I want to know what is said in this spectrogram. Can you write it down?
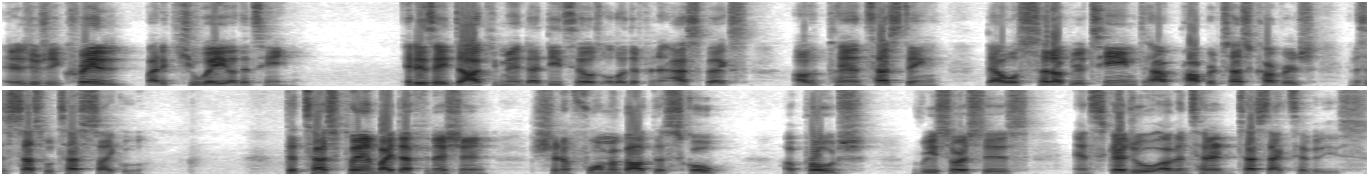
It is usually created by the QA of the team. It is a document that details all the different aspects of the plan testing that will set up your team to have proper test coverage in a successful test cycle. The test plan, by definition, should inform about the scope, approach, resources, and schedule of intended test activities.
